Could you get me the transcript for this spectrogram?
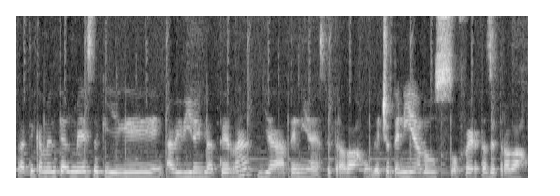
prácticamente al mes de que llegué a vivir a Inglaterra ya tenía este trabajo. De hecho tenía dos ofertas de trabajo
